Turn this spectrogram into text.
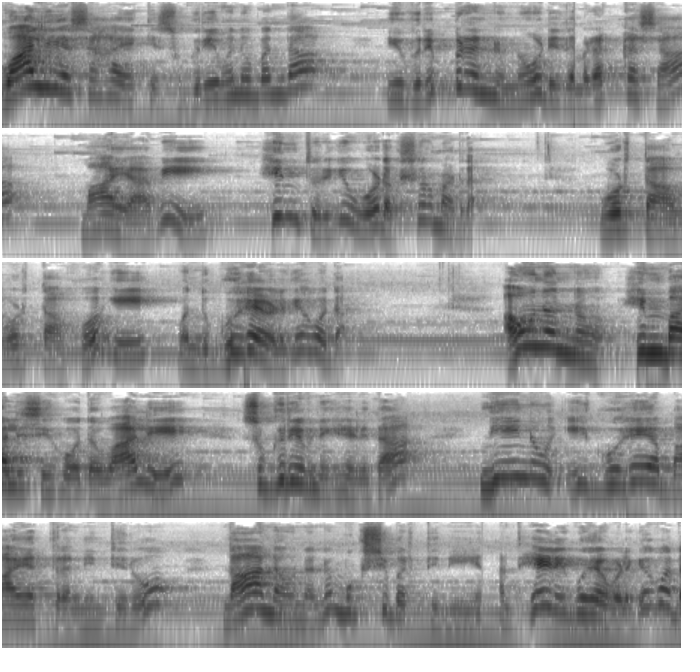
ವಾಲಿಯ ಸಹಾಯಕ್ಕೆ ಸುಗ್ರೀವನು ಬಂದ. ಇವರಿಬ್ಬರನ್ನು ನೋಡಿದ ರಕ್ಕಸ ಮಾಯಾವಿ ಹಿಂತಿರುಗಿ ಓಡಕ್ಕೆ ಶುರು ಮಾಡ್ದ. ಓಡ್ತಾ ಓಡ್ತಾ ಹೋಗಿ ಒಂದು ಗುಹೆಯೊಳಗೆ ಹೋದ. ಅವನನ್ನು ಹಿಂಬಾಲಿಸಿ ಹೋದ ವಾಲಿ ಸುಗ್ರೀವನಿಗೆ ಹೇಳಿದ, ನೀನು ಈ ಗುಹೆಯ ಬಾಯತ್ರ ನಿಂತಿರು, ನಾನು ಅವನನ್ನು ಮುಗಿಸಿ ಬರ್ತೀನಿ ಅಂತ ಹೇಳಿ ಗುಹೆ ಒಳಗೆ ಹೋದ.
